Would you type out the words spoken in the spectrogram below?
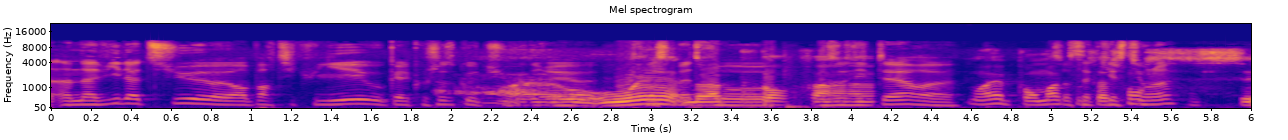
un avis là-dessus euh, en particulier ou quelque chose que tu voudrais ouais, transmettre bah, aux, pour- aux enfin, auditeurs Ouais, pour moi, Sur cette question-là? c'est.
